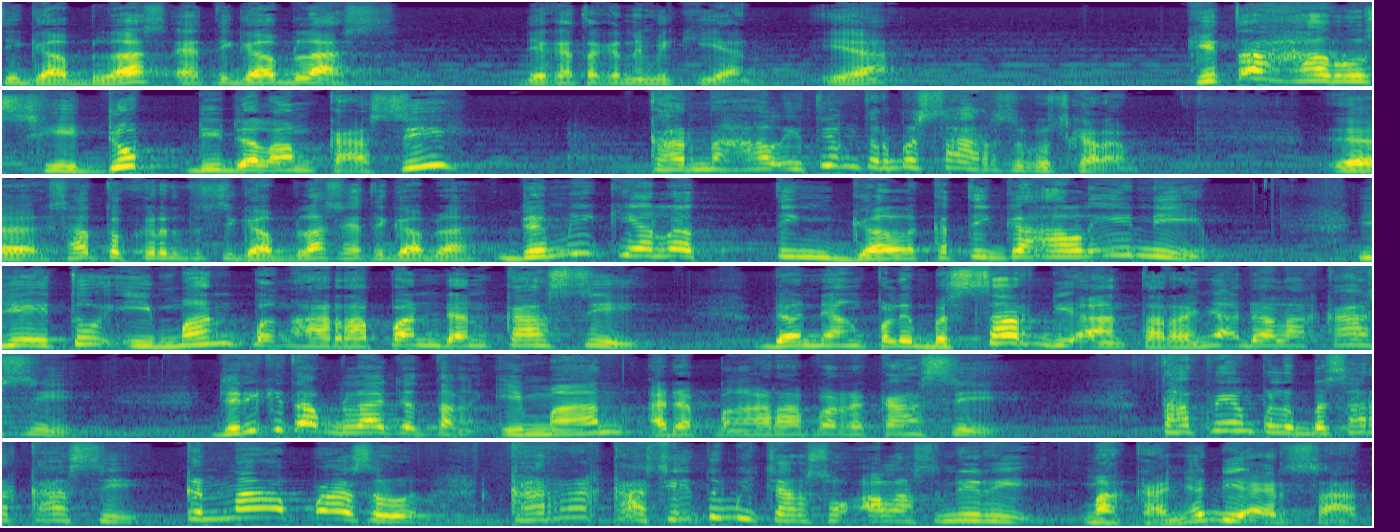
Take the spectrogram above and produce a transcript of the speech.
13 ayat 13. Dia katakan demikian, ya. Kita harus hidup di dalam kasih karena hal itu yang terbesar sekarang. 1 eh, Korintus 13 ayat 13. Demikianlah tinggal ketiga hal ini, yaitu iman, pengharapan, dan kasih. Dan yang paling besar di antaranya adalah kasih. Jadi kita belajar tentang iman, ada pengharapan, ada kasih. Tapi yang paling besar kasih. Kenapa? Karena kasih itu bicara soal Allah sendiri. Makanya di ayat 1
